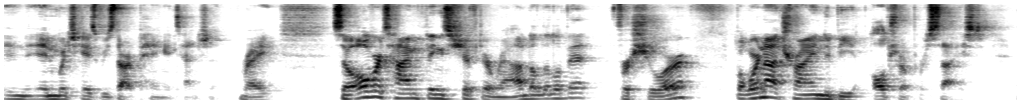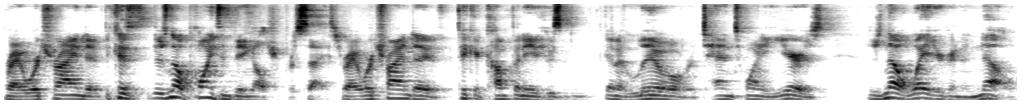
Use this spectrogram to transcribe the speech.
in, in which case we start paying attention, right? So over time things shift around a little bit for sure, but we're not trying to be ultra precise right? We're trying to, because there's no point in being ultra precise, right? We're trying to pick a company who's going to live over 10, 20 years. There's no way you're going to know.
